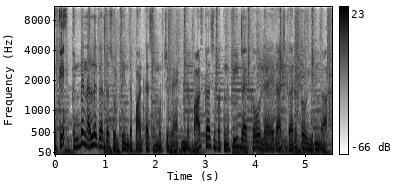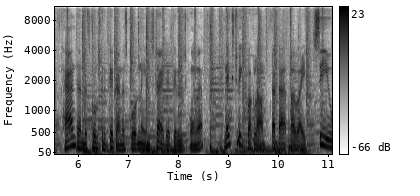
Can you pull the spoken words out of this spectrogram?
ஓகே இந்த நல்ல கருத்தை சொல்லிட்டு இந்த பாட்காஸ்ட்டை முடிச்சுக்கிறேன். இந்த பாட்காஸ்ட் பற்றின ஃபீட்பேக்கோ இல்லை ஏதாச்சும் கருத்தோ இருந்தால் hand under score cricket under ஸ்கோர்னு இன்ஸ்டா ஐடியா தெரிவிச்சுக்கோங்க. நெக்ஸ்ட் வீக் பார்க்கலாம். Tata bye bye see you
